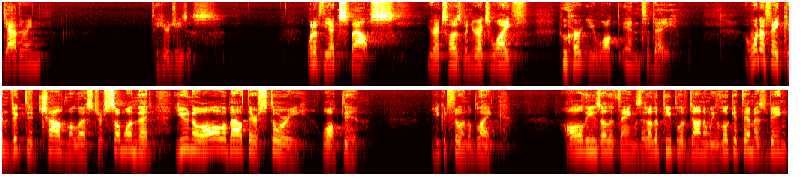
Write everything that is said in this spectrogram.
gathering to hear Jesus? What if the ex spouse, your ex husband, your ex wife who hurt you walked in today? What if a convicted child molester, someone that you know all about their story, walked in. You could fill in the blank. All these other things that other people have done, and we look at them as being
